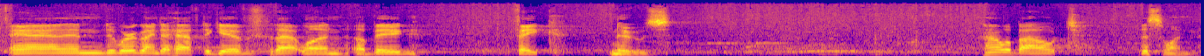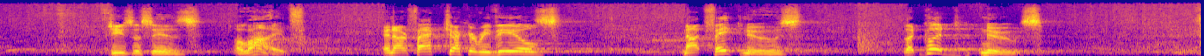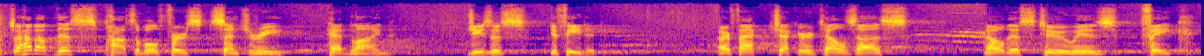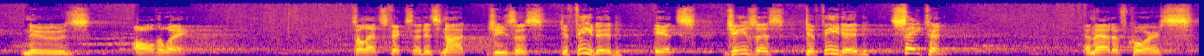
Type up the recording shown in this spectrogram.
And we're going to have to give that one a big fake news. How about this one? Jesus is alive. And our fact checker reveals not fake news, but good news. So, how about this possible first century headline? Jesus defeated. Our fact checker tells us no, this too is fake news all the way. So let's fix it. It's not Jesus defeated, it's Jesus defeated Satan. And that, of course,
